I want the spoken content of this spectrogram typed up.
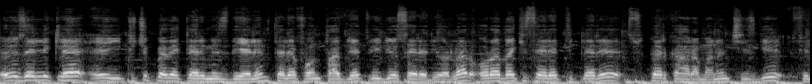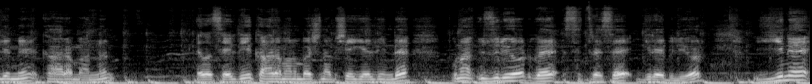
Özellikle e, küçük bebeklerimiz diyelim telefon, tablet, video seyrediyorlar. Oradaki seyrettikleri süper kahramanın çizgi filmi kahramanının ya da sevdiği kahramanın başına bir şey geldiğinde buna üzülüyor ve strese girebiliyor. Yine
